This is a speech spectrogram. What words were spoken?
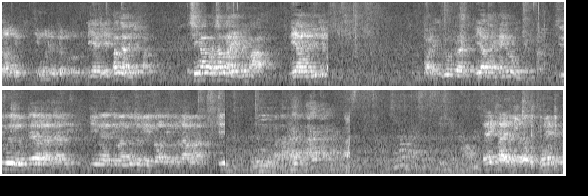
ကောင်းဒီမိုတွေကဘောတ ရားကြီးတောက်ကြနေဖြစ်ပါတယ်အရှင်ကတော့6နာရီခွဲမှာနေရာတွေဖြစ်ပါတယ်သူတို့အတွက်နေရာထိုင်ခင်းတို့စီဝေးလို့တဲရောက်လာကြသည်ဒီနေ့စီမံလို့ချုပ်ပြီးကောင်းဒီမှာမှာဒီစိတ်ချရတဲ့တော့ဘုရားအဲ့ဒါ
